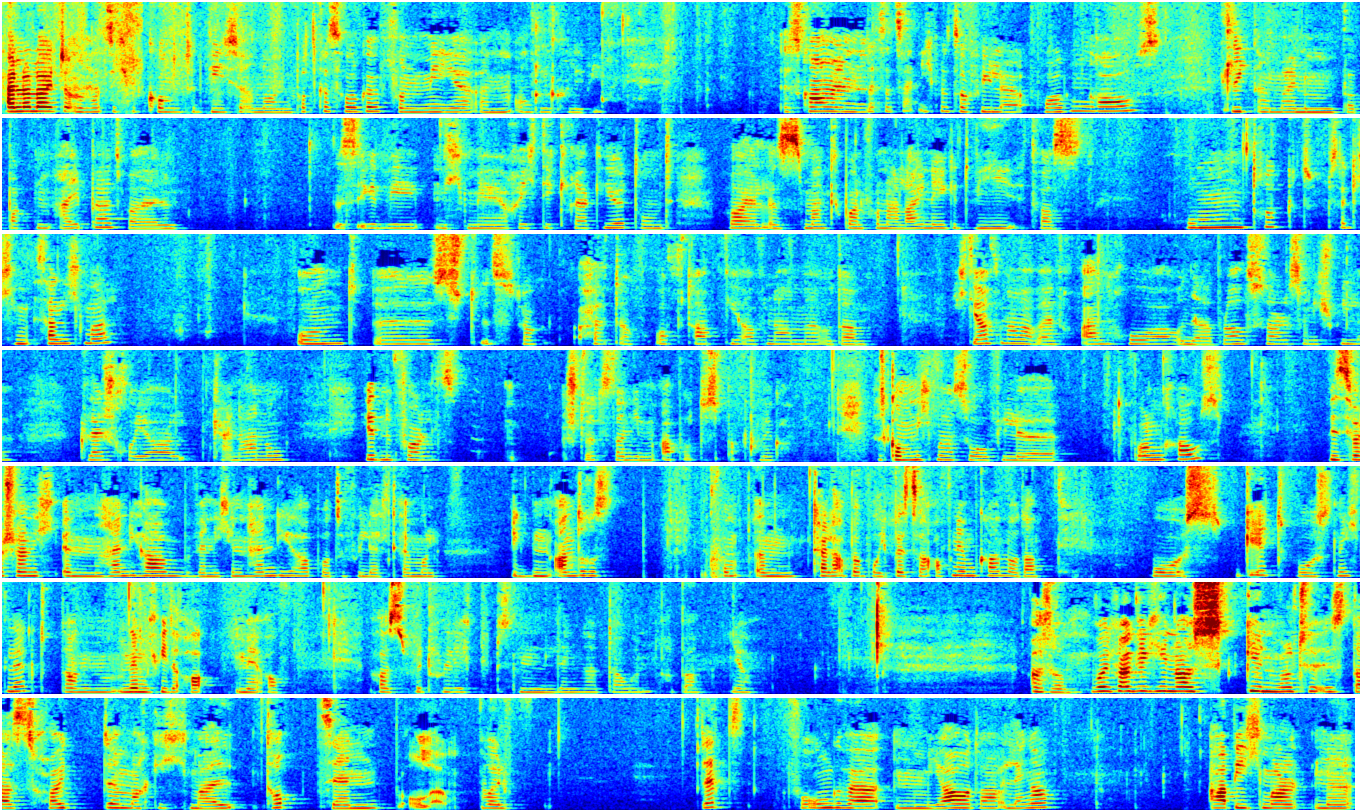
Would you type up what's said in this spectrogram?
Hallo Leute und herzlich willkommen zu dieser neuen Podcast-Folge von mir, ähm, Onkel Klivi. Es kommen in letzter Zeit nicht mehr so viele Folgen raus. Es liegt an meinem verpackten iPad, weil das irgendwie nicht mehr richtig reagiert und weil es manchmal von alleine irgendwie etwas rumdrückt, sag ich, sag ich mal. Und äh, es stürzt halt auch oft ab, die Aufnahme oder nicht die Aufnahme, aber einfach Anhor oder Brawl Stars, wenn ich spiele. Clash Royale, keine Ahnung. Jedenfalls stürzt dann eben ab und das packt mega. Es kommen nicht mehr so viele Folgen raus. Bis ich wahrscheinlich ein Handy haben, wenn ich ein Handy habe oder vielleicht einmal irgendein anderes vom, ähm, Teil habe, wo ich besser aufnehmen kann oder wo es geht, wo es nicht leckt, dann nehme ich wieder mehr auf. Aber es wird vielleicht ein bisschen länger dauern, aber ja. Also, wo ich eigentlich hinausgehen wollte, ist, dass heute mache ich mal Top 10 Brawler. Weil letzt, vor ungefähr einem Jahr oder länger habe ich mal eine,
